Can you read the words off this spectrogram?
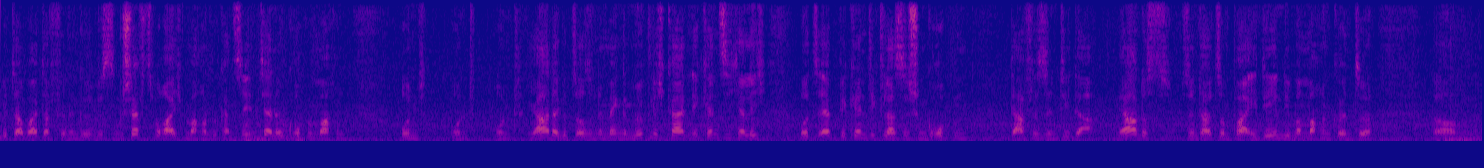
Mitarbeiter für einen gewissen Geschäftsbereich machen, du kannst eine interne Gruppe machen und, und, und. Ja, da gibt es also eine Menge Möglichkeiten. Ihr kennt sicherlich WhatsApp, ihr kennt die klassischen Gruppen, dafür sind die da. Ja, das sind halt so ein paar Ideen, die man machen könnte. Ähm,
